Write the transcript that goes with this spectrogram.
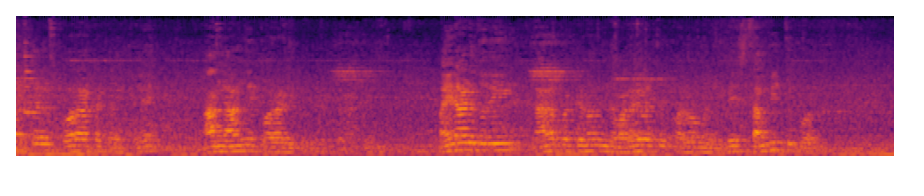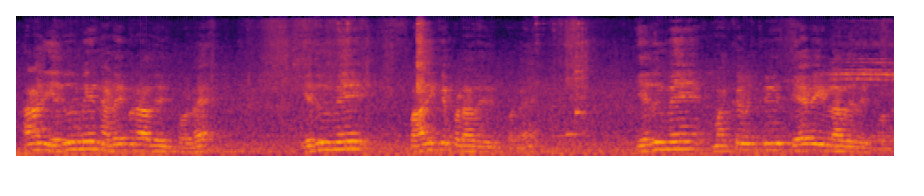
மக்கள் போராட்ட களத்தில் ஆங்காங்கே போராடி கொண்டிருக்கிறார்கள். மயிலாடுதுறை நாகப்பட்டினம் இந்த வடகிழக்கு பருவமழையிலே ஸ்தம்பித்து போகிறது ஆனால் எதுவுமே நடைபெறாதது போல எதுவுமே பாதிக்கப்படாதது போல எதுவுமே மக்களுக்கு தேவையில்லாததை போல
